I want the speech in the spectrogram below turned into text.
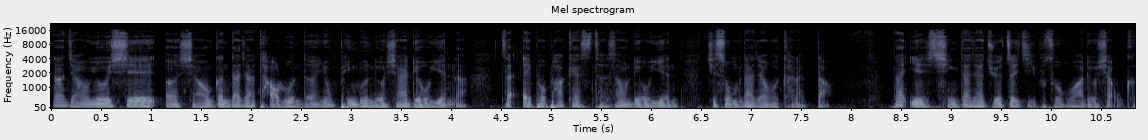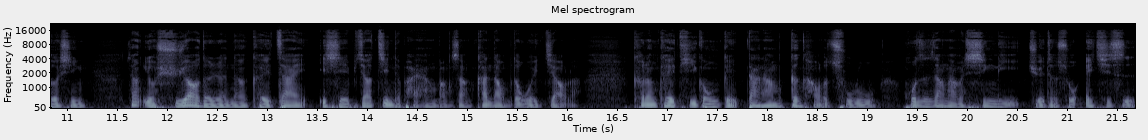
那假如有一些呃想要跟大家讨论的，用评论留下留言呐、啊，在 Apple Podcast 上留言，其实我们大家会看得到。那也请大家觉得这集不错的话，留下五颗星，让有需要的人呢，可以在一些比较近的排行榜上看到我们的微教了，可能可以提供给大他们更好的出路，或者让他们心里觉得说，哎，其实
